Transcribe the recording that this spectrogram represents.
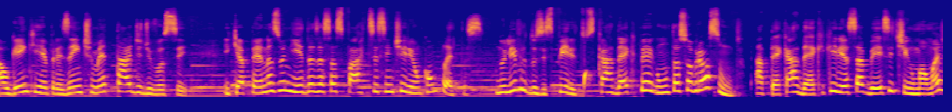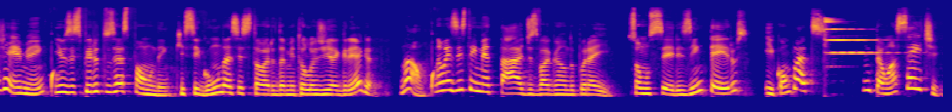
alguém que represente metade de você e que apenas unidas essas partes se sentiriam completas. No livro dos Espíritos, Kardec pergunta sobre o assunto. Até Kardec queria saber se tinha uma alma gêmea, hein? E os espíritos respondem que, segundo essa história da mitologia grega, não, não existem metades vagando por aí. Somos seres inteiros e completos. Então aceite,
